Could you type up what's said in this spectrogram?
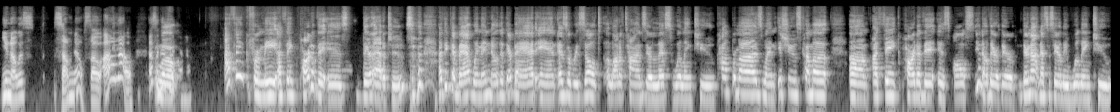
you know it's something else. So i don't know. That's a well, good question. I think for me, I think part of it is their attitudes. I think that bad women know that they're bad, and as a result, a lot of times they're less willing to compromise when issues come up. Um, I think part of it is also, you know, they're they're they're not necessarily willing to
